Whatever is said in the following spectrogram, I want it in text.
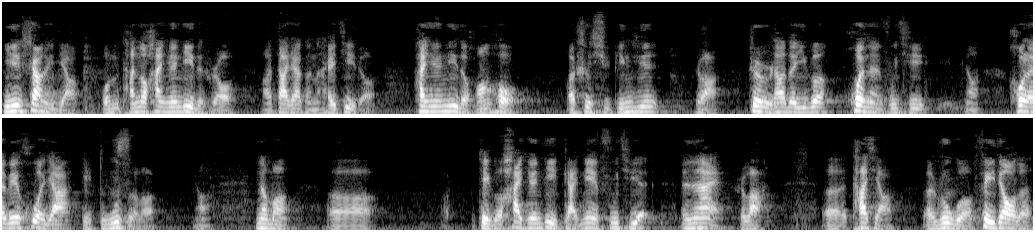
因为上一讲我们谈到汉宣帝的时候啊，大家可能还记得，汉宣帝的皇后啊是许平君，是吧？这是他的一个患难夫妻，后来被霍家给毒死了啊。那么呃，这个汉宣帝感念夫妻恩爱，是吧？呃，他想，呃，如果废掉了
